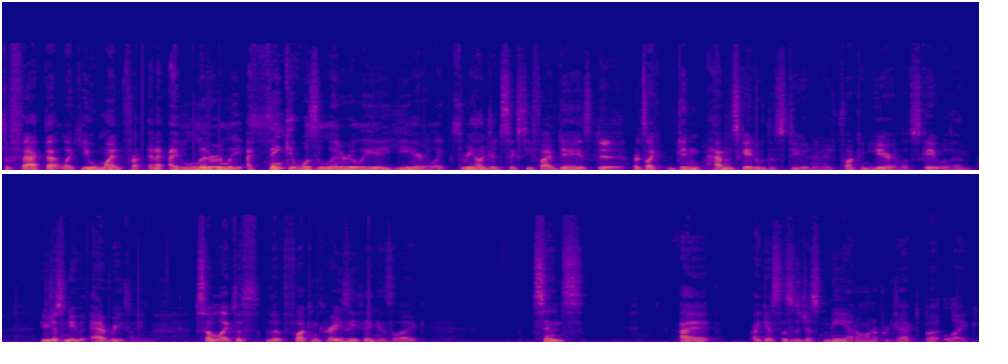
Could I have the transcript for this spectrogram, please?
the fact that like you went from and I, I literally i think it was literally a year like 365 days Yeah. where it's like didn't haven't skated with this dude in a fucking year let's skate with him you just knew everything so like the the fucking crazy thing is like since i i guess this is just me i don't want to project but like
